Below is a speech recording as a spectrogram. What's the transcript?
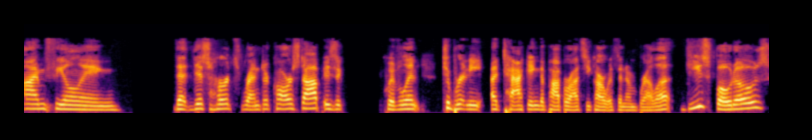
i'm feeling that this Hertz rent a car stop is equivalent to Britney attacking the paparazzi car with an umbrella. These photos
